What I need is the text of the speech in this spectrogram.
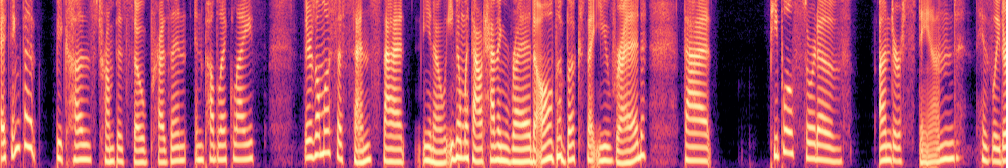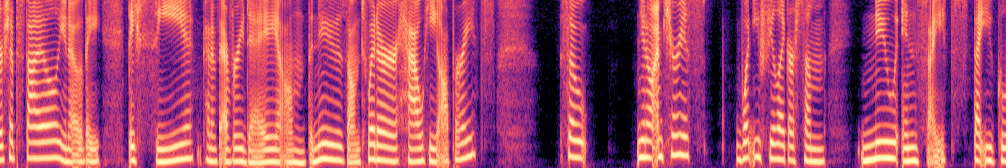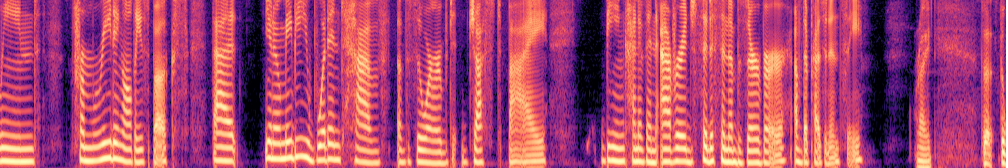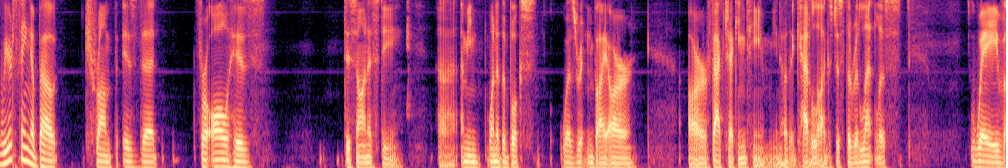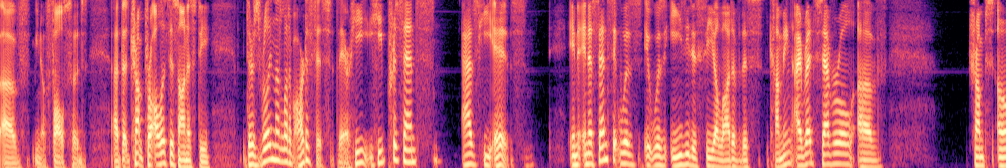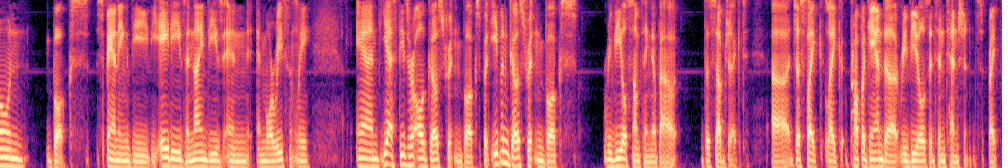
I think that because Trump is so present in public life, there's almost a sense that, you know, even without having read all the books that you've read, that people sort of understand his leadership style. You know, they they see kind of every day on the news, on Twitter, how he operates. So, you know, I'm curious what you feel like are some new insights that you gleaned from reading all these books that, you know, maybe you wouldn't have absorbed just by being kind of an average citizen observer of the presidency. Right. The the weird thing about Trump is that for all his dishonesty, uh, I mean, one of the books was written by our our fact checking team. You know, that catalogs just the relentless wave of you know falsehoods. Uh, that Trump, for all his dishonesty, there's really not a lot of artifice there. He he presents as he is. In in a sense, it was it was easy to see a lot of this coming. I read several of Trump's own books spanning the, the 80s and 90s and, and more recently. And yes, these are all ghost written books, but even ghost written books reveal something about the subject, uh, just like, like propaganda reveals its intentions, right?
